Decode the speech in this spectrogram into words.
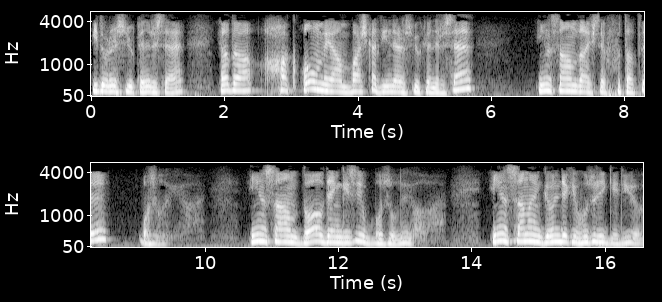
ideoloji sürüklenirse ya da hak olmayan başka dinlere sürüklenirse insanda işte fıtatı bozuluyor. İnsan doğal dengesi bozuluyor. İnsanın gönlündeki huzuru gidiyor.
